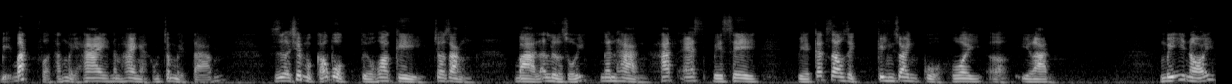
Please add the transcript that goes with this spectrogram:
bị bắt vào tháng 12 năm 2018 dựa trên một cáo buộc từ Hoa Kỳ cho rằng bà đã lừa dối ngân hàng HSBC về các giao dịch kinh doanh của Huawei ở Iran. Mỹ nói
